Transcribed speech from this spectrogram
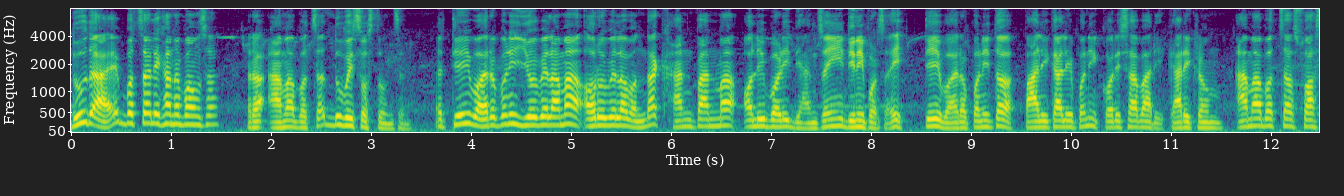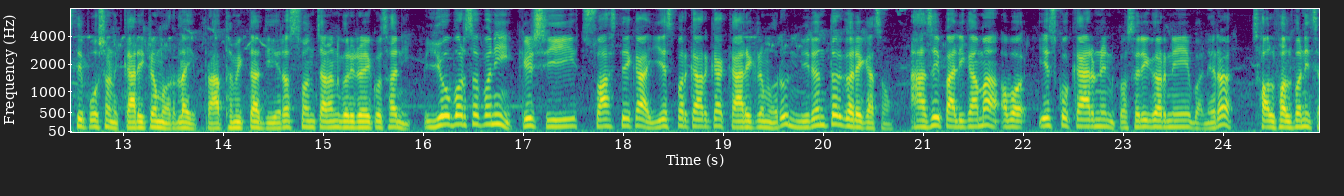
दुध आए बच्चाले खान पाउँछ। र आमा बच्चा दुवै स्वस्थ हुन्छन्। त्यही भएर पनि यो बेलामा अरू बेला भन्दा खानपानमा अलि बढी ध्यान चाहिँ दिनैपर्छ है। त्यही भएर पनि त पालिकाले पनि करिसाबारी कार्यक्रम आमा बच्चा स्वास्थ्य पोषण कार्यक्रमहरूलाई प्राथमिकता दिएर सञ्चालन गरिरहेको छ नि। यो वर्ष पनि कृषि स्वास्थ्यका यस प्रकारका कार्यक्रमहरू निरन्तर गरेका छौँ। आजै पालिकामा अब यसको कार्यान्वयन कसरी गर्ने भनेर छलफल पनि छ।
